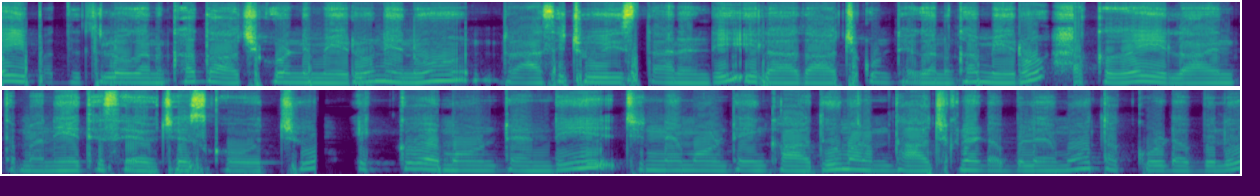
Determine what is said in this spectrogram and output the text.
ఈ పద్ధతిలో కనుక దాచుకోండి మీరు. నేను రాసి చూపిస్తానండి. ఇలా దాచుకుంటే కనుక మీరు చక్కగా ఇలా ఇంత మనీ అయితే సేవ్ చేసుకోవచ్చు. ఎక్కువ అమౌంట్ అండి. చిన్న అమౌంట్ ఏం కాదు. మనం దాచుకునే డబ్బులేమో తక్కువ డబ్బులు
